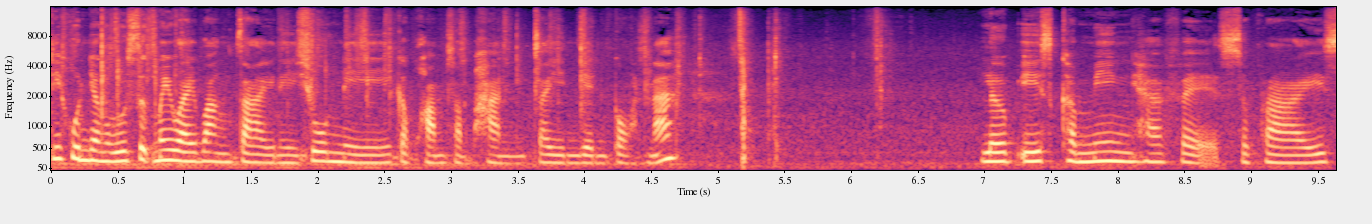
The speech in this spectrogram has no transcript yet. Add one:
ที่คุณยังรู้สึกไม่ไว้วางใจในช่วงนี้กับความสัมพันธ์ใจเย็นๆก่อนนะ Love is coming have faith surprise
